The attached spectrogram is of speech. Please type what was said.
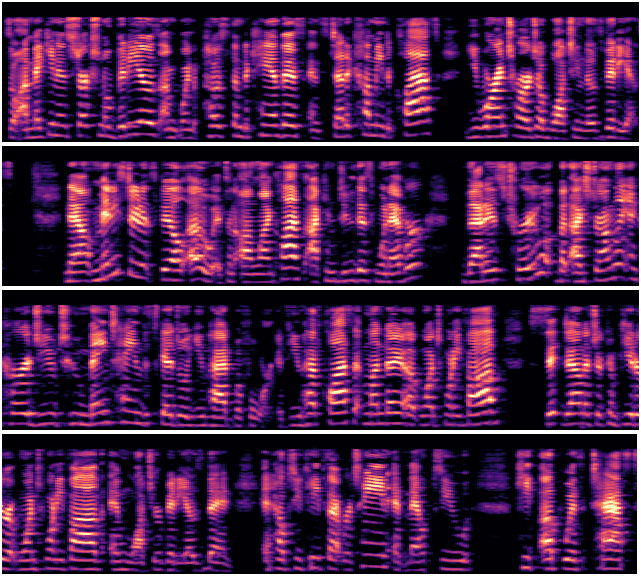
So I'm making instructional videos. I'm going to post them to Canvas. Instead of coming to class, you are in charge of watching those videos. Now, many students feel, oh, it's an online class. I can do this whenever. That is true, but I strongly encourage you to maintain the schedule you had before. If you have class at Monday at 125, sit down at your computer at 125 and watch your videos then. It helps you keep that routine. It helps you keep up with tasks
